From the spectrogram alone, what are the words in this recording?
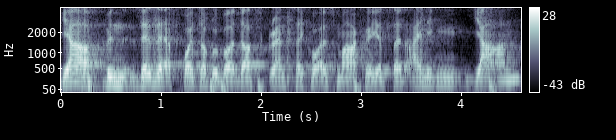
ja, bin sehr, sehr erfreut darüber, dass Grand Seiko als Marke jetzt seit einigen Jahren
